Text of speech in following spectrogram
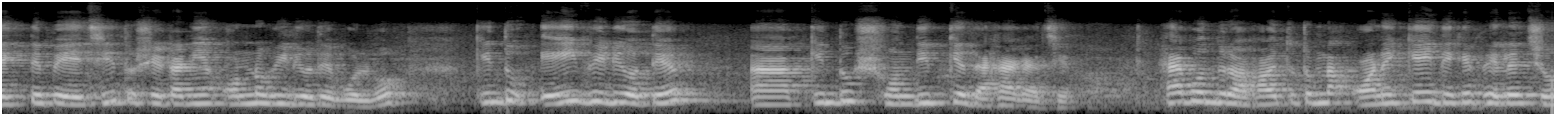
দেখতে পেয়েছি, তো সেটা নিয়ে অন্য ভিডিওতে বলব। কিন্তু এই ভিডিওতে কিন্তু সন্দীপকে দেখা গেছে। হ্যাঁ বন্ধুরা, হয়তো তোমরা অনেকেই দেখে ফেলেছো,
